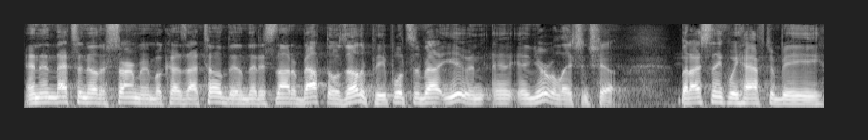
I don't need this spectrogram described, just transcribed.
And then that's another sermon because I told them that it's not about those other people, it's about you and, and, and your relationship. But I think we have to be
